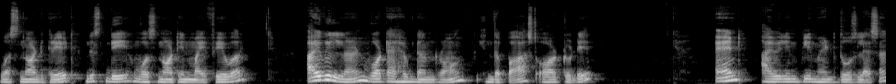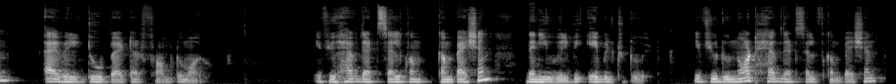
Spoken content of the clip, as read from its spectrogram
was not great this day was not in my favor. I will learn what i have done wrong in the past or today and i will implement those lessons i will do better from tomorrow. If you have that self compassion then you will be able to do it. If you do not have that self compassion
